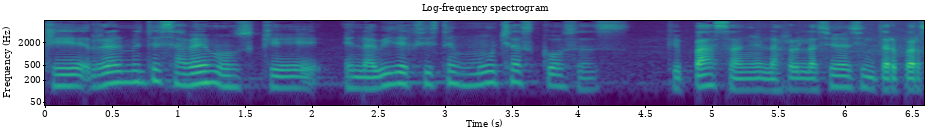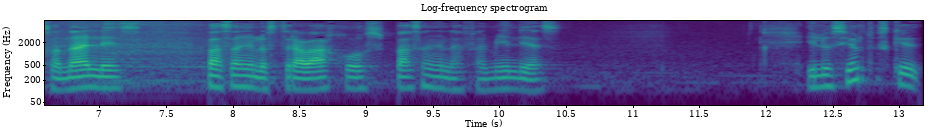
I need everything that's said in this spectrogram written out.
Que realmente sabemos que en la vida existen muchas cosas que pasan en las relaciones interpersonales, pasan en los trabajos, pasan en las familias. Y lo cierto es que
